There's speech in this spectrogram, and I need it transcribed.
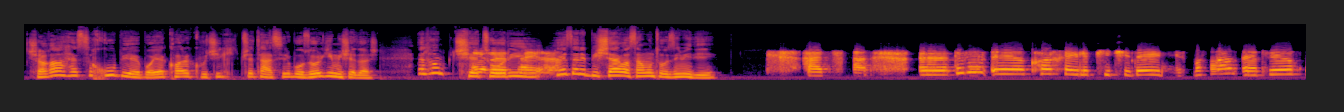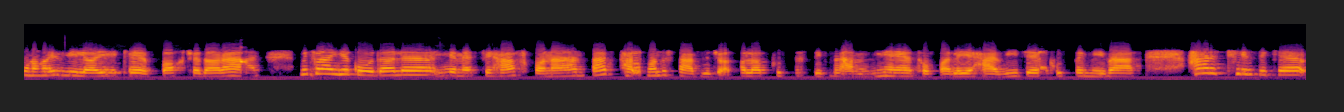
چقدر حس خوبیه با یه کار کوچیک چه تاثیر بزرگی میشه داشت. الهام چطوری؟ آره، یه ذره بیشتر واسمون توضیح میدی؟ حتما ببین کار خیلی پیچیده ای نیست. مثلا توی خونه های ویلایی که باغچه دارن می‌تونن یه گودال یه متری هفت کنن بعد پسماند سبزیجات حالا پوست سیب زمینی توفاله هویج پوست میوه هر چیزی که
